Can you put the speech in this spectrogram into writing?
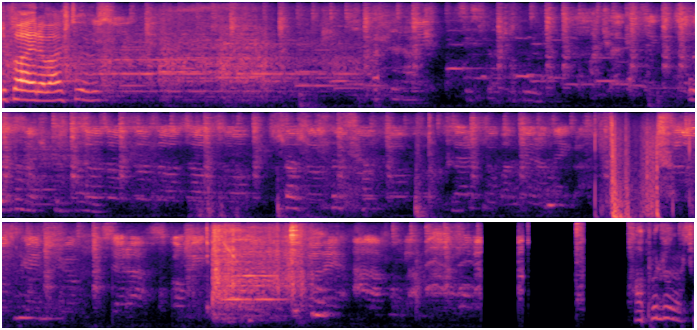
Free Fire'a başlıyoruz. Hoparlör aç,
